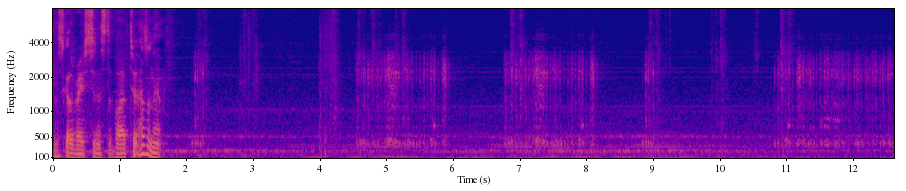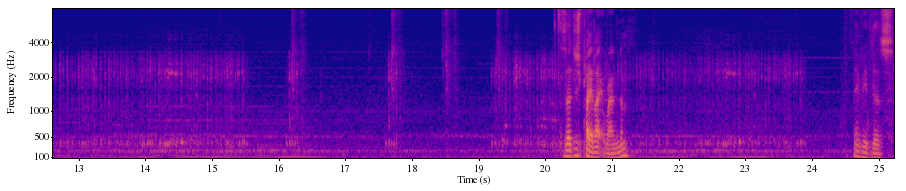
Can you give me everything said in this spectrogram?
This has got a very sinister vibe to it, hasn't it? Does that just play like random? Maybe it does.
